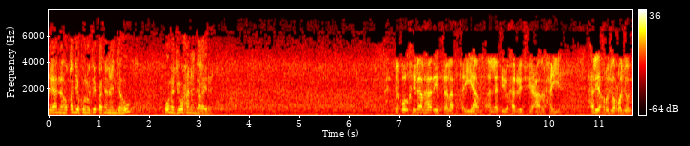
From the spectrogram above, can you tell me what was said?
لأنه قد يكون ثقة عنده ومجروحا عند غيره. يقول خلال هذه الثلاثة أيام التي يحرج فيها على الحي هل يخرج الرجل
